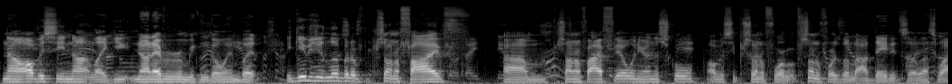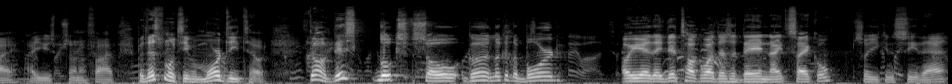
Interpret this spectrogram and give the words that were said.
Now, obviously, not like you, not every room you can go in, but it gives you a little bit of Persona 5, um, Persona 5 feel when you're in the school. Obviously, Persona 4, but Persona 4 is a little outdated, so that's why I use Persona 5. But this one looks even more detailed. Dog, this looks so good. Look at the board. Oh yeah, they did talk about there's a day and night cycle, so you can see that.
